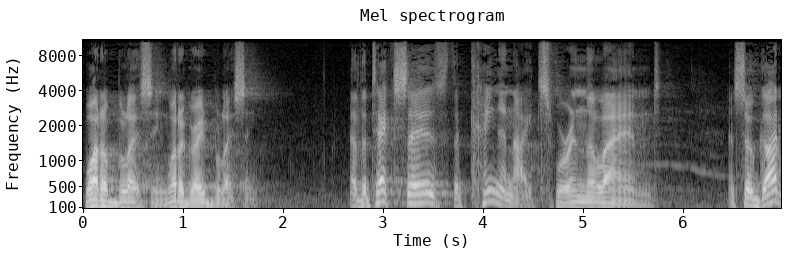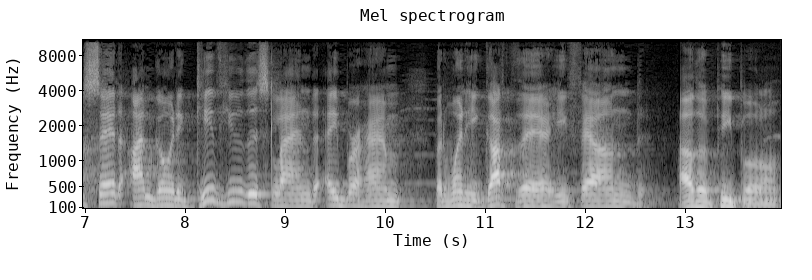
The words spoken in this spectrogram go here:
what a blessing, what a great blessing. Now, the text says the Canaanites were in the land. And so God said, I'm going to give you this land, Abraham. But when he got there, he found other people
